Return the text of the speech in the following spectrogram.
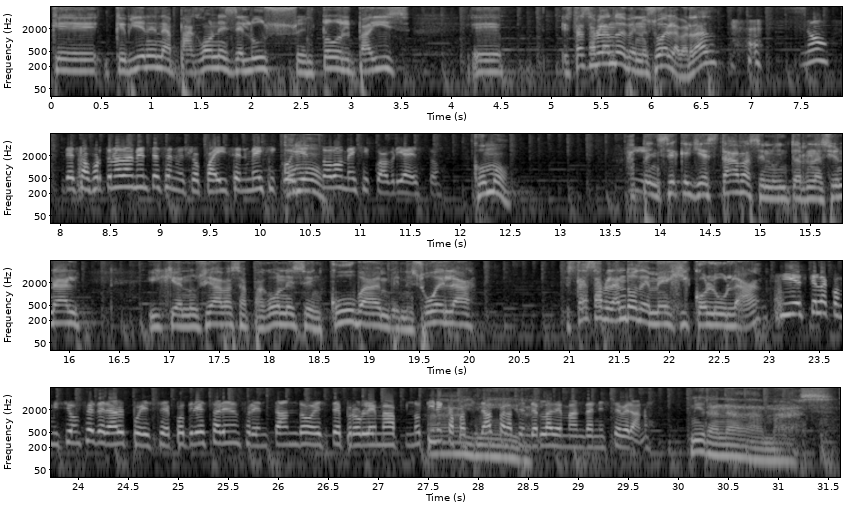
que, vienen apagones de luz en todo el país. Eh, estás hablando de Venezuela, ¿verdad? no, desafortunadamente es en nuestro país, en México, y en todo México habría esto. ¿Cómo? Ah, pensé que ya estabas en lo internacional y que anunciabas apagones en Cuba, en Venezuela. ¿Estás hablando de México, Lula? Sí, es que la Comisión Federal pues eh, podría estar enfrentando este problema. No tiene capacidad para atender la demanda en este verano. Mira nada más.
